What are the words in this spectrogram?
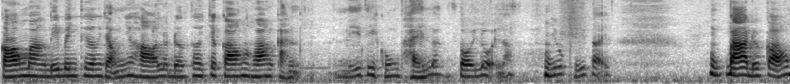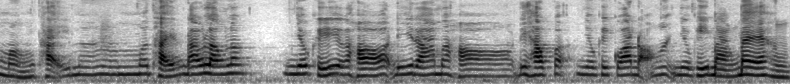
con mà đi bình thường giống như họ là được thôi chứ con hoàn cảnh lý thì cũng thấy là tội lỗi lắm nhiều khi thấy ba đứa con mà thấy mà mà thấy đau lòng lắm. Nhiều khi họ đi ra mà họ đi học á, nhiều khi qua đón á, nhiều khi bạn bè hằng,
